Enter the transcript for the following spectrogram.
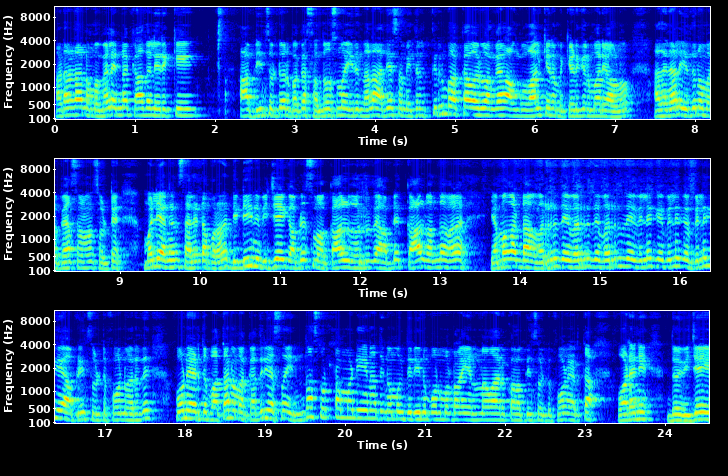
அடாடா நம்ம மேல என்ன காதல் இருக்கு? அப்படின்னு சொல்லிட்டு ஒரு பக்கம் சந்தோஷமா இருந்தாலும் அதே சமயத்தில் திரும்ப அக்கா வருவாங்க. அவங்க வாழ்க்கையை நம்ம கெடுக்கிற மாதிரி ஆகணும். அதனால எதுவும் நம்ம பேசணும்னு சொல்லிட்டு மல்லி அங்கேருந்து சைலண்டா போறாங்க. திடீர்னு விஜய்க்கு அப்படியே சும்மா கால் வருது. அப்படியே கால் வந்தவன் யமகாண்டா வருது வருது வருது விலகு விலகு விலகு அப்படின்னு சொல்லிட்டு ஃபோன் வருது. ஃபோனை எடுத்து பார்த்தா நம்ம கதிரியாஸ் தான் இந்த சொட்ட மாட்டேன் நமக்கு திடீர்னு ஃபோன் பண்றான் என்னவா இருக்கும் அப்படின்னு சொல்லிட்டு ஃபோன் எடுத்தா உடனே இந்த விஜய்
